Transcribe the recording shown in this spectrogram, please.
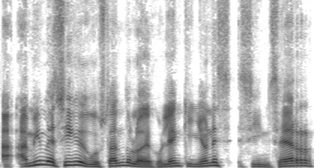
A, mí me sigue gustando lo de Julián Quiñones sin ser.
